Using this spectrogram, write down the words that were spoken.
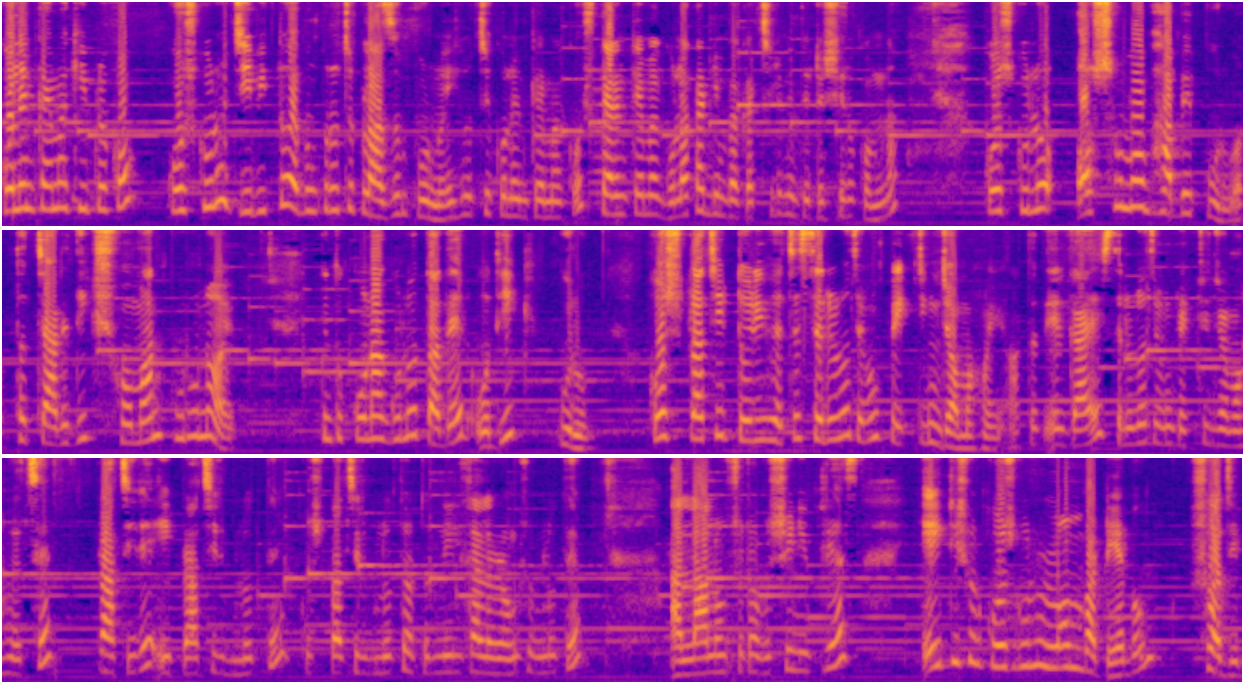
কোলেনকাইমা কি প্রকার? কোষগুলো জীবিত এবং প্রোটোপ্লাজম পূর্ণ। এই হচ্ছে কোলেনকাইমা কোষ। প্যারেনকাইমা গোলাকার ডিম্বাকার ছিল, কিন্তু এটা সেরকম না। কোষগুলো অসমভাবে পুরু, অর্থাৎ চারিদিক সমান পুরু নয়, কিন্তু কোনাগুলো তাদের অধিক পুরু। কোষ প্রাচীর তৈরি হয়েছে সেলুলোজ এবং পেকটিন জমা হয়ে, অর্থাৎ এর গায়ে সেলুলোজ এবং পেকটিন জমা হয়েছে প্রাচীরে, এই প্রাচীরগুলোতে কোষ প্রাচীরগুলোতে অর্থাৎ নীল কালার অংশগুলোতে, আর লাল অংশটা অবশ্যই নিউক্লিয়াস, এই টিস্যুর কোষগুলো লম্বাটে এবং সজীব।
